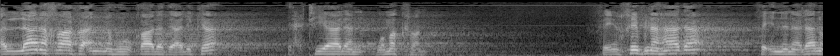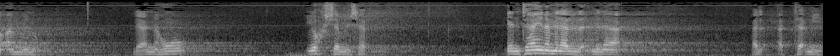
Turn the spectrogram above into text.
أن لا نخاف أنه قال ذلك احتيالا ومكرا. فإن خفنا هذا فإننا لا نؤمنه لأنه يخشى من شره انتهينا من من التأمين.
